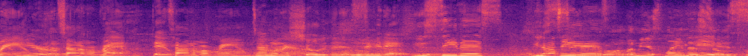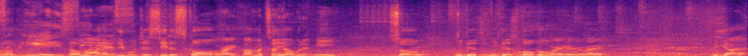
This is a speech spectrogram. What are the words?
your around. murals. Turn them around. Right, they- Turn them around. Turn we want to around. show this. Look at that. You see this? You Y'all see see this? Hold on, let me explain this Yeah, too. You feel yeah, you so a see lot this? of people just see the skull, right? But I'm gonna tell y'all what it means. So with this with this logo right here, right? We got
